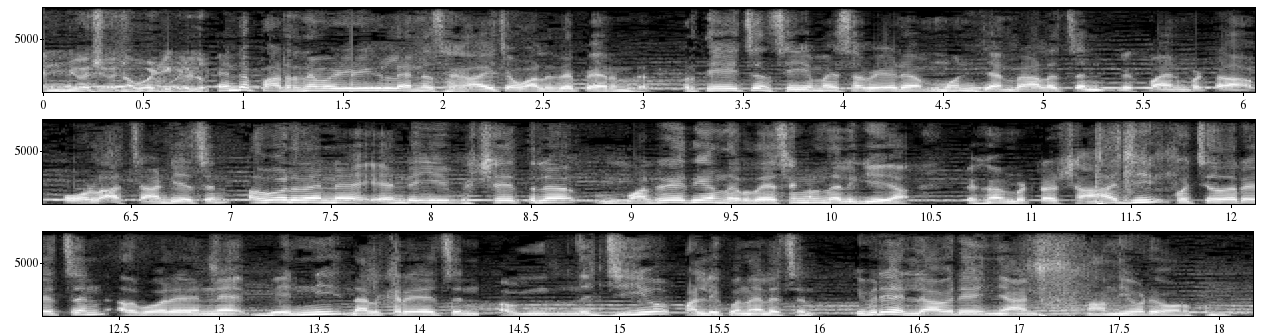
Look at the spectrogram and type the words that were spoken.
അന്വേഷണ വഴികളും. എന്റെ പഠന വഴികളിൽ എന്നെ സഹായിച്ച വളരെ പേരുണ്ട്. പ്രത്യേകിച്ചും സി എം എ സഭയുടെ മുൻ ജനറാളച്ഛൻ ബഹുമാനപ്പെട്ട പോൾ അച്ചാണ്ടിയച്ചൻ അതുപോലെ തന്നെ എന്റെ ഈ വിഷയത്തിൽ വളരെയധികം നിർദ്ദേശങ്ങൾ നൽകിയ ബഹുമാനപ്പെട്ട ഷാജി കൊച്ചുതറയച്ചൻ അതുപോലെ തന്നെ ബെന്നി നൽക്കരയച്ചൻ ജിയോ പള്ളിക്കുന്നലച്ചൻ. ഇവരെ എല്ലാവരെയും ഞാൻ നന്ദിയോടെ ഓർക്കുന്നു.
